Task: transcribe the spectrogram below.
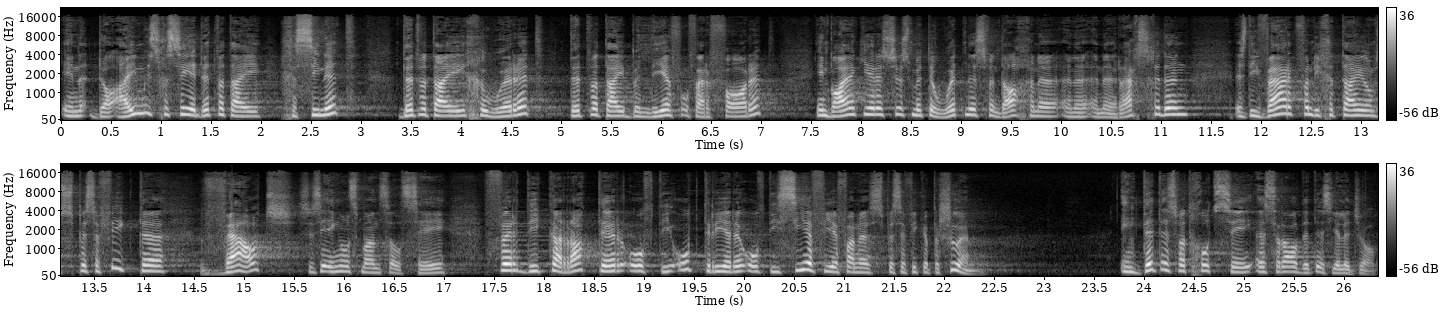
en daai moes gesê het dit wat hy gesien het, dit wat hy gehoor het, dit wat hy beleef of ervaar het. En baie kere soos met 'n witness vandag in 'n in 'n in 'n regsgeding is die werk van die getuie om spesifiek te vouch, soos die Engelsman sal sê, vir die karakter of die optrede of die CV van 'n spesifieke persoon. En dit is wat God sê, Israel, dit is julle job.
